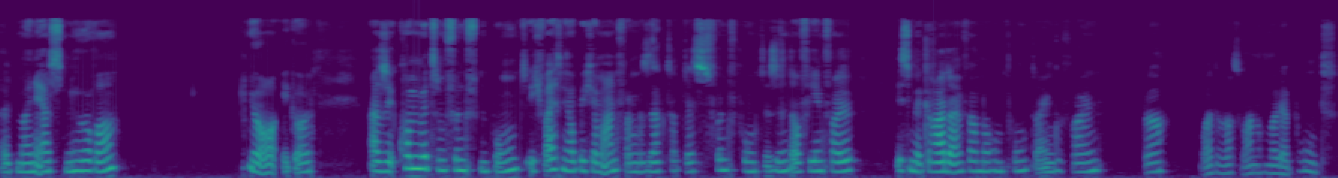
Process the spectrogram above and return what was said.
halt meine ersten Hörer. Ja, egal. Also kommen wir zum fünften Punkt. Ich weiß nicht, ob ich am Anfang gesagt habe, dass es fünf Punkte sind. Auf jeden Fall ist mir gerade einfach noch ein Punkt eingefallen. Oder? Warte, was war nochmal der Punkt?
